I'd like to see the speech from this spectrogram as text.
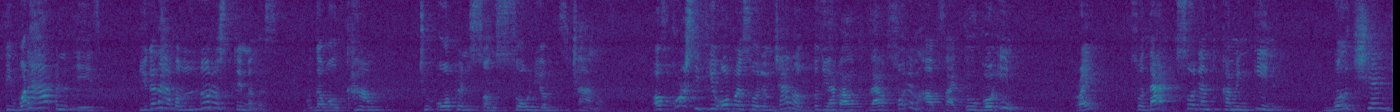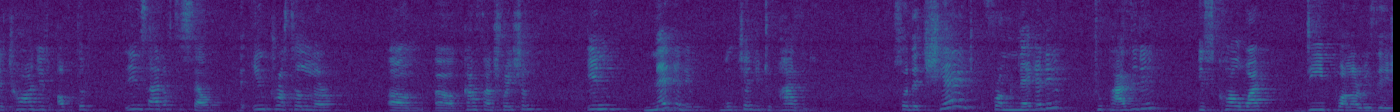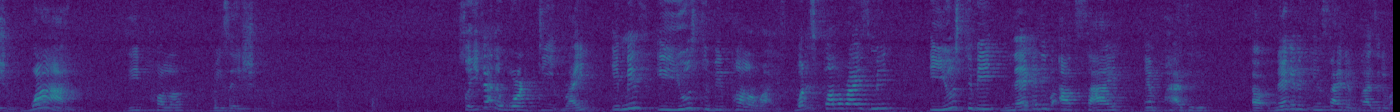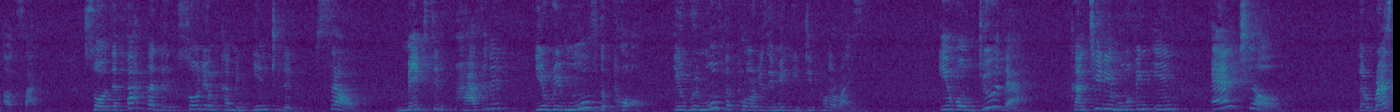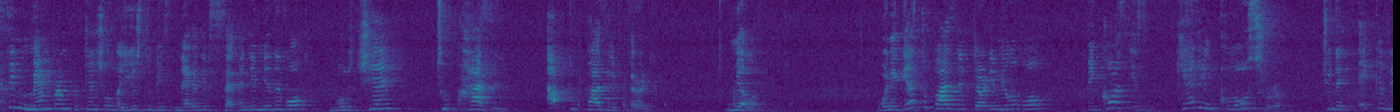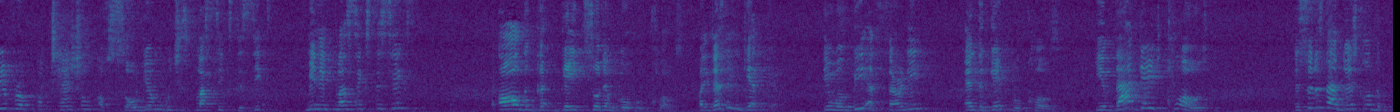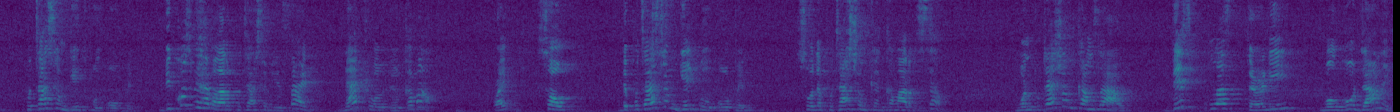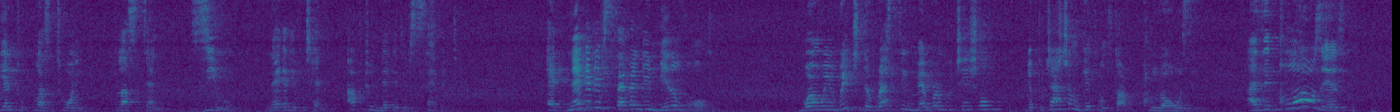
the, what happens is you're gonna have a little stimulus that will come to open some sodium channels. Of course, if you open sodium channel, because you have a lot of sodium outside, it will go in, right? So that sodium coming in will change the charges of the inside of the cell, the intracellular um, uh, concentration in negative will change it to positive. So the change from negative to positive is called what? Depolarization. Why? Depolarization. So you got the word deep, right? It means it used to be polarized. What does polarized mean? It used to be negative outside and positive, uh, negative inside and positive outside. So the fact that the sodium coming into the cell makes it positive, it removes the pole. It removes the polarization, make it depolarize it. It will do that, continue moving in until the resting membrane potential that used to be negative 70 millivolt will change to positive, up to positive 30 millivolt. When it gets to positive 30 millivolt, because it's getting closer to the equilibrium potential of sodium, which is plus 66, meaning plus 66, all the gate sodium will close. But it doesn't get there. It will be at 30 and the gate will close. If that gate closed, as soon as that gate closed, the potassium gate will open. Because we have a lot of potassium inside, naturally it will come out, right? So the potassium gate will open so the potassium can come out of the cell. When potassium comes out, this plus 30 will go down again to plus 20, plus 10, 0, negative 10, up to negative 70. At negative 70 millivolt, when we reach the resting membrane potential, the potassium gate will start closing. As it closes,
